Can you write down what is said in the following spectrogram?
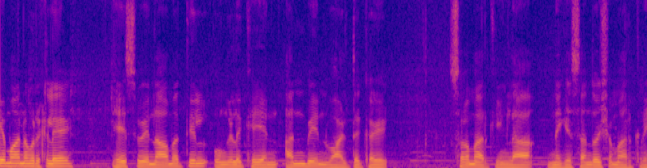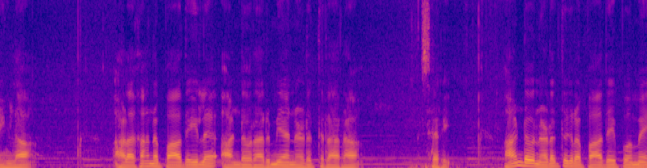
பிரியமானவர்களே இயேசுவின் நாமத்தில் உங்களுக்கு என் அன்பின் வாழ்த்துக்கள். சுகமாக இருக்கீங்களா? இன்றைக்கி சந்தோஷமாக இருக்கிறீங்களா? அழகான பாதையில் ஆண்டவர் அருமையாக நடத்துகிறாரா சரி ஆண்டவர் நடத்துகிற பாதை எப்போவுமே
